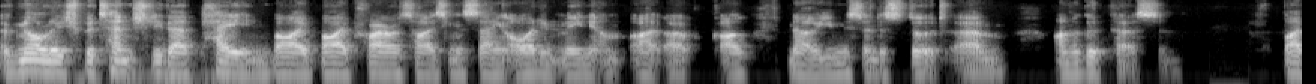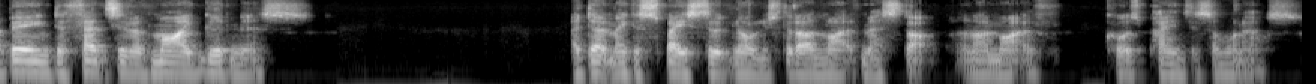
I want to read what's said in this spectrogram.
acknowledged potentially their pain by by prioritizing and saying, "Oh, I didn't mean it. I, I, I, no, you misunderstood. Um, I'm a good person." by being defensive of my goodness, I don't make a space to acknowledge that I might have messed up and I might have caused pain to someone else.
